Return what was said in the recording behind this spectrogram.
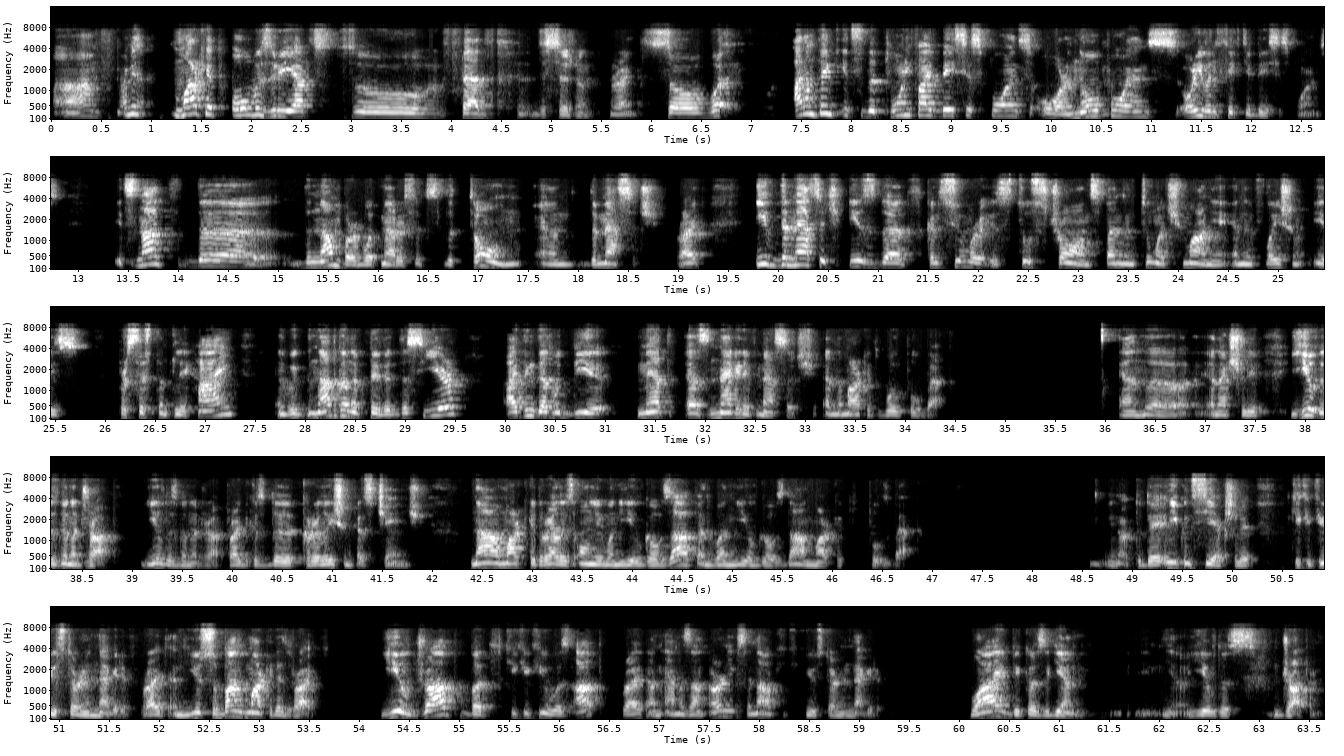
Uh, I mean, market always reacts to Fed decision, right? So what I don't think it's the 25 basis points or no points or even 50 basis points. It's not the the number what matters, it's the tone and the message, right? If the message is that consumer is too strong, spending too much money and inflation is persistently high and we're not going to pivot this year, I think that would be met as negative message and the market will pull back and uh, and actually yield is going to drop. Yield is going to drop, right? Because the correlation has changed. Now market rallies only when yield goes up, and when yield goes down, market pulls back. You know, today, and you can see actually QQQ is turning negative, right? And you so bond market is right. Yield dropped, but QQQ was up, right, on Amazon earnings, and now QQQ is turning negative. Why? Because again, you know, yield is dropping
